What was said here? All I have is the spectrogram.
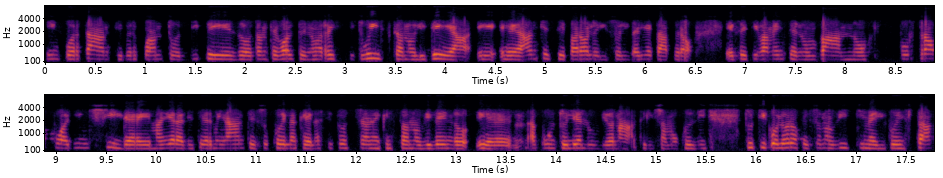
importanti, per quanto di peso, tante volte non restituiscano l'idea e eh, anche se parole di solidarietà però effettivamente non vanno purtroppo ad incidere in maniera determinante su quella che è la situazione che stanno vivendo eh, appunto gli alluvionati, diciamo così, tutti coloro che sono vittime di questa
